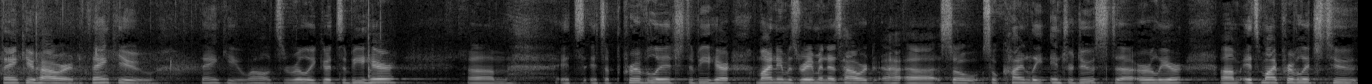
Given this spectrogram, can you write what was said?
Thank you, Howard. Thank you. Thank you. Well, it's really good to be here. Um, it's, it's a privilege to be here. My name is Raymond, as Howard uh, uh, so, so kindly introduced uh, earlier. Um, it's my privilege to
